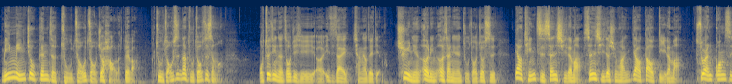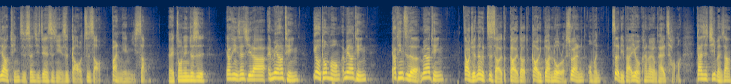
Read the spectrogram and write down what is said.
明明就跟着主轴走就好了，对吧？主轴是那主轴是什么？我最近的周记其实呃一直在强调这一点嘛。去年二零二三年的主轴就是要停止升息了嘛，升息的循环要到底了嘛。虽然光是要停止升息这件事情也是搞了至少半年以上，哎，中间就是要停升息啦，哎，没有要停，又有通膨，哎，没有要停，要停止了，没有要停。但我觉得那个至少告一段告一段落了。虽然我们这礼拜又有看到有人开始炒嘛，但是基本上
